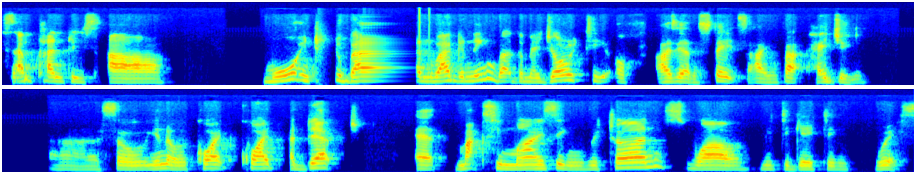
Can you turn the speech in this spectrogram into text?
some countries are more into bandwagoning, but the majority of ASEAN states are in fact hedging. Uh, so, you know, quite quite adept at maximizing returns while mitigating risk.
